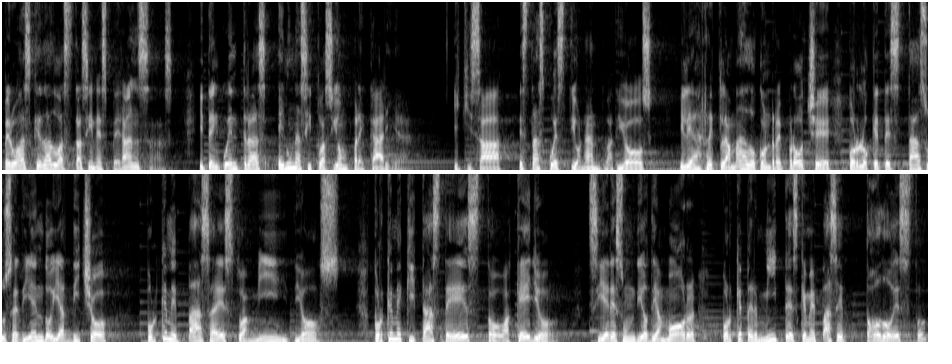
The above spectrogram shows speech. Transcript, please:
pero has quedado hasta sin esperanzas y te encuentras en una situación precaria. Y quizá estás cuestionando a Dios y le has reclamado con reproche por lo que te está sucediendo y has dicho, ¿por qué me pasa esto a mí, Dios? ¿Por qué me quitaste esto o aquello? Si eres un Dios de amor, ¿por qué permites que me pase todo esto?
